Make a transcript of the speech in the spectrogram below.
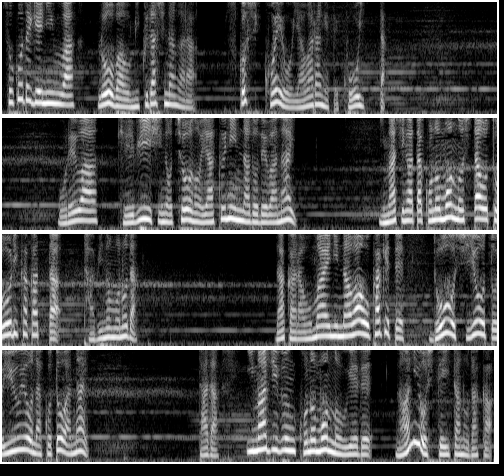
そこで下人は老婆を見下しながら少し声を和らげてこう言った。俺は、ケビー氏の長の役人などではない。今しがたこの門の下を通りかかった旅の者だ。だからお前に縄をかけてどうしようというようなことはない。ただ、今自分この門の上で何をしていたのだか、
